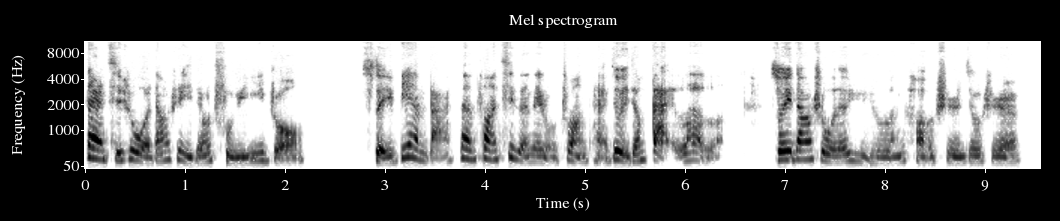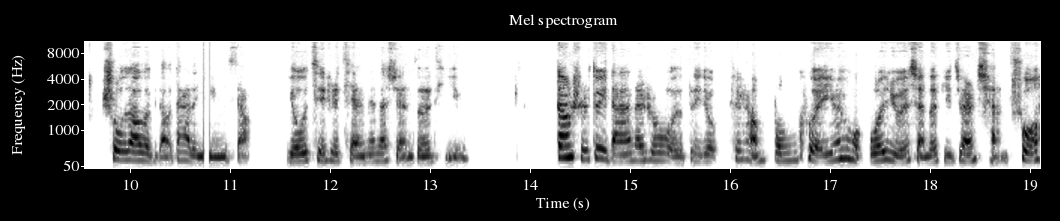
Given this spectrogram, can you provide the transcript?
但是其实我当时已经处于一种随便吧、半放弃的那种状态，就已经摆烂了。所以当时我的语文考试就是受到了比较大的影响，尤其是前面的选择题。当时对答案的时候，我自己就非常崩溃，因为我我语文选择题居然全错。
